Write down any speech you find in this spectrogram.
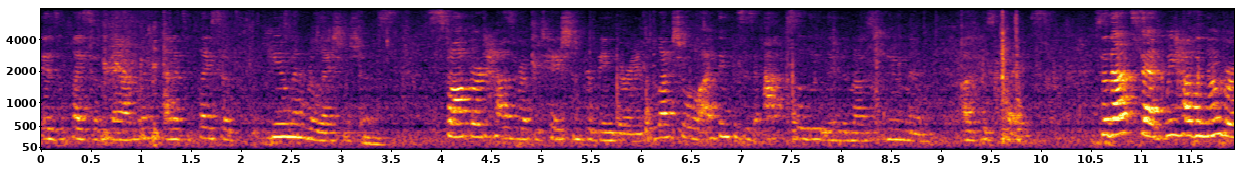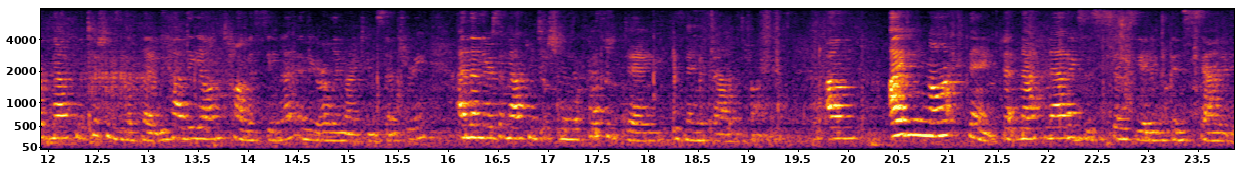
it is a place of family, and it's a place of human relationships. Stoppard has a reputation for being very intellectual. I think this is absolutely the most human of his plays. So that said, we have a number of mathematicians in the play. We have the young Thomasina in the early 19th century, and then there's a mathematician in the present day. His name is Valentine. Um, I do not think that mathematics is associated with insanity.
